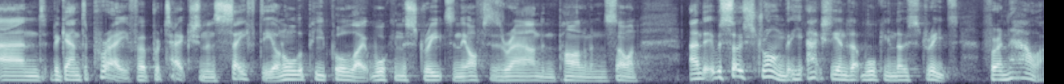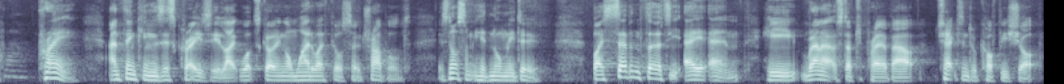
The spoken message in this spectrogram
and began to pray for protection and safety on all the people, like walking the streets and the offices around in Parliament and so on. And it was so strong that he actually ended up walking in those streets for an hour. Wow praying and thinking, is this crazy? Like, what's going on? Why do I feel so troubled? It's not something he'd normally do. By 7:30 a.m., he ran out of stuff to pray about, checked into a coffee shop,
